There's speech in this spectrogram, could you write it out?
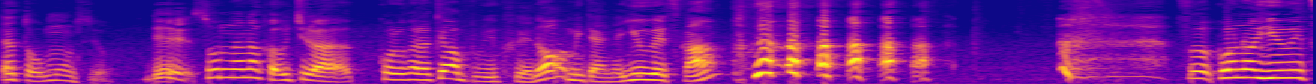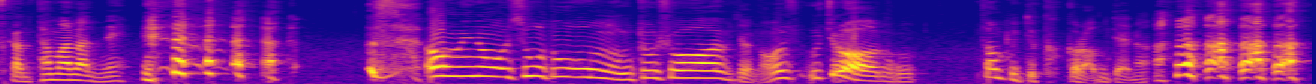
だと思うんですよ。で、そんな中、うちら、これからキャンプ行くけど、みたいな優越感？そ、この優越感たまらんね。あ、みんな仕事、うん、行ってらっしゃい、みたいな。うちら、あの、キャンプ行ってくっから、みたいな。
